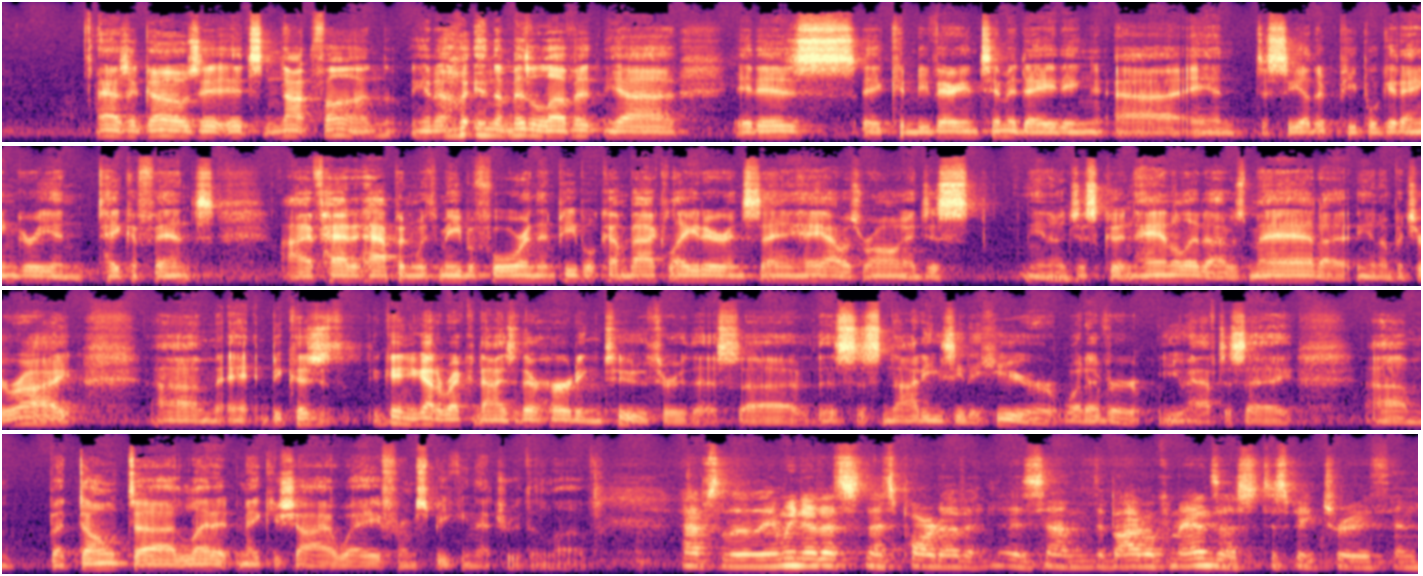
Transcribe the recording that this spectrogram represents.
as it goes, it, it's not fun. You know, in the middle of it, yeah, it is. It can be very intimidating, uh, and to see other people get angry and take offense. I've had it happen with me before, and then people come back later and say, "Hey, I was wrong. I just." You know, just couldn't handle it. I was mad. I, you know, but you're right, um, because again, you got to recognize they're hurting too through this. Uh, this is not easy to hear, whatever you have to say, um, but don't uh, let it make you shy away from speaking that truth in love. Absolutely, and we know that's that's part of it. Is um, the Bible commands us to speak truth, and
